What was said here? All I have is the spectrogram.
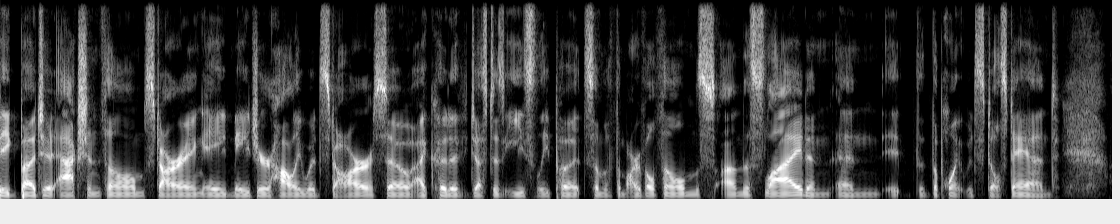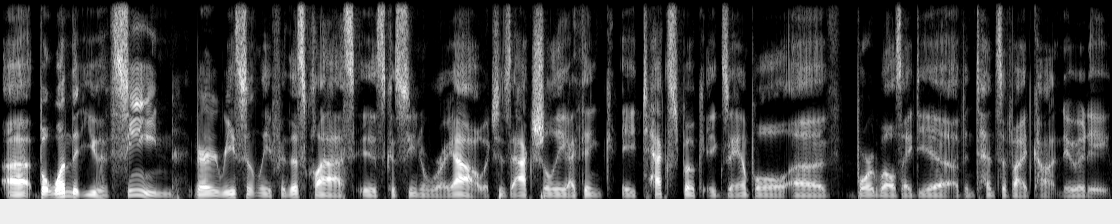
big budget action film starring a major Hollywood star. So I could have just as easily put some of the Marvel films on the slide, and and it, the, point would still stand. Uh, but one that you have seen very recently for this class is Casino Royale, which is actually, I think, a textbook example of Bordwell's idea of intensified continuity.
